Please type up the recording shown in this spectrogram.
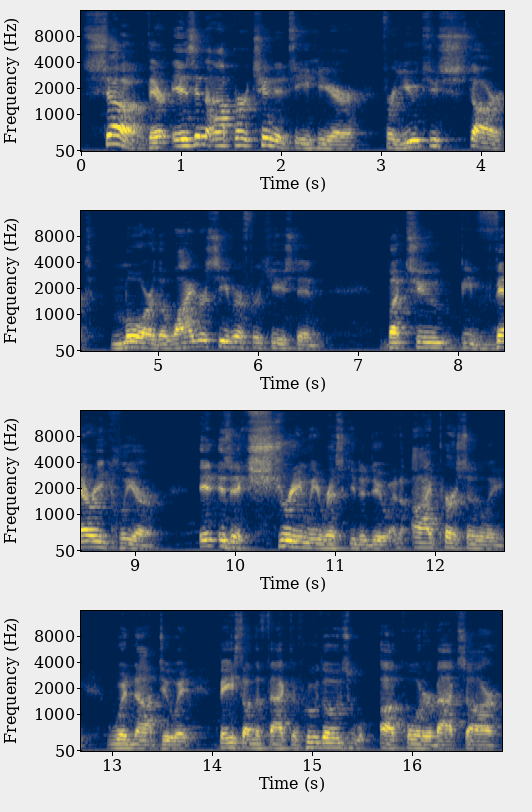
So there is an opportunity here for you to start Moore the wide receiver for Houston, but to be very clear, it is extremely risky to do, and I personally would not do it based on the fact of who those uh, quarterbacks are,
